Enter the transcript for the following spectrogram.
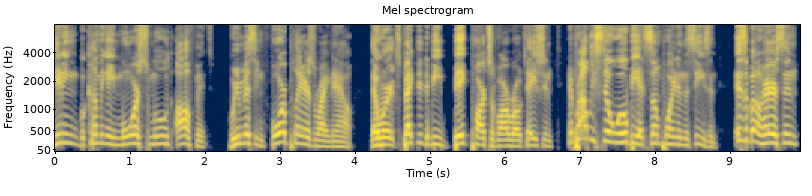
getting becoming a more smooth offense. We're missing four players right now that were expected to be big parts of our rotation and probably still will be at some point in the season. Isabelle Harrison,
